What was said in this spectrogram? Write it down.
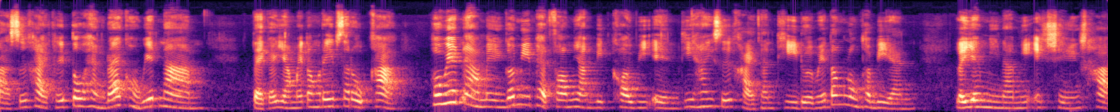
ลาดซื้อขายคริปโตแห่งแรกของเวียดนาม แต่ก็ยังไม่ต้องรีบสรุปค่ะ เพราะเวียดนามเองก็มีแพลตฟอร์มอย่าง Bitcoin VN ที่ให้ซื้อขายทันทีโดยไม่ต้องลงทะเบียน และยังมี Nami Exchange ค่ะ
